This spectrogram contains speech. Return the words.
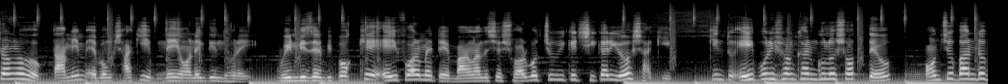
সংগ্রহক তামিম এবং সাকিব নেই অনেকদিন ধরেই। উইন্ডিজের বিপক্ষে এই ফরম্যাটে বাংলাদেশের সর্বোচ্চ উইকেট শিকারীও সাকিব। কিন্তু এই পরিসংখ্যানগুলো সত্ত্বেও পঞ্চপাণ্ডব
